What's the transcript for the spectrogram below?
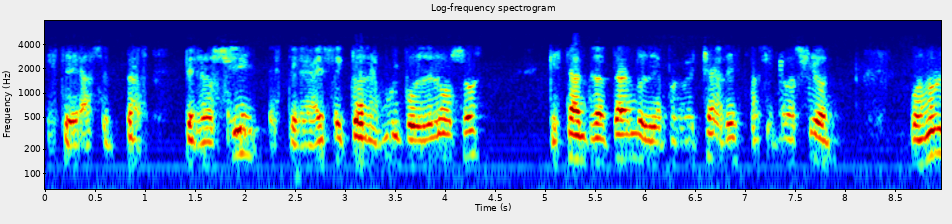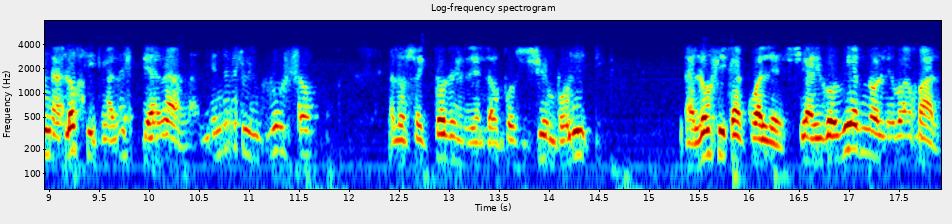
este, aceptar. Pero sí este, hay sectores muy poderosos que están tratando de aprovechar esta situación con una lógica despiadada. Y en eso incluyo a los sectores de la oposición política. La lógica cuál es? Si al gobierno le va mal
